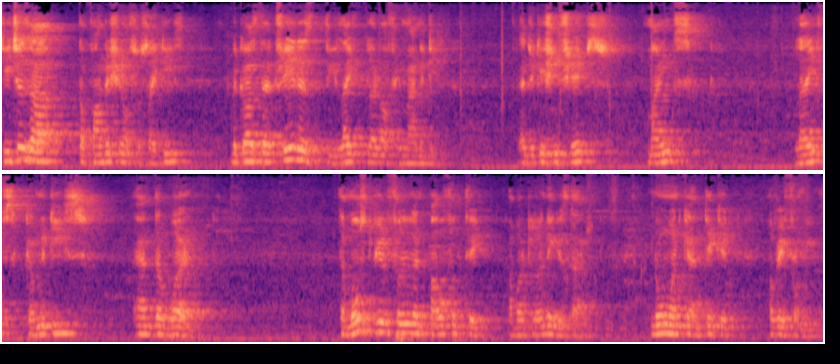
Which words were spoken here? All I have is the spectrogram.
Teachers are the foundation of societies because their trade is the lifeblood of humanity. Education shapes minds, lives, communities, and the world. The most beautiful and powerful thing about learning is that no one can take it away from you.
